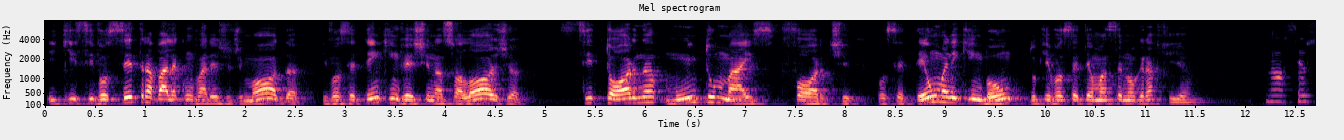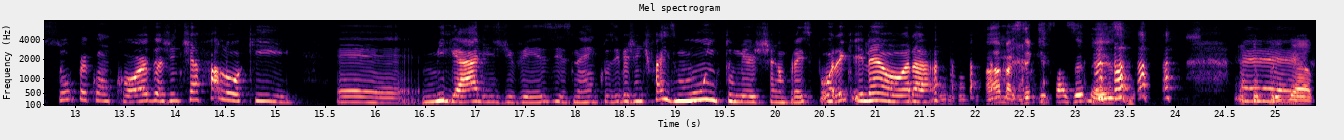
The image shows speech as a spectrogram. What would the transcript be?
e que se você trabalha com varejo de moda e você tem que investir na sua loja, se torna muito mais forte você ter um manequim bom do que você ter uma cenografia. Nossa, eu super concordo. A gente já falou aqui é, milhares de vezes, né? Inclusive, a gente faz muito merchan para expor aqui, né, Ora? Ah, mas tem que fazer mesmo. é, Obrigado.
